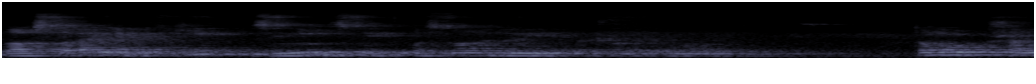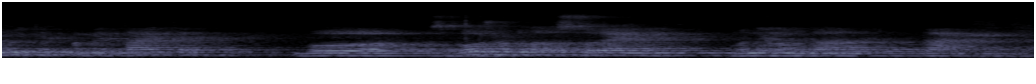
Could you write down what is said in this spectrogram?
благословення батьків зміцнюють основи домівки, якщо ми так. Тому шануйте, пам'ятайте, бо з Божого благословення вони вам дали дар життя.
